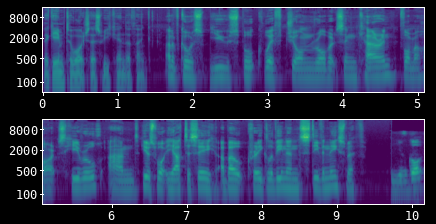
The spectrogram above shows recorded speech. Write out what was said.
the game to watch this weekend, I think. And of course, you spoke with John Robertson, Karen, former Hearts hero, and here's what he had to say about Craig Levein and Steven Naismith. You've got,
